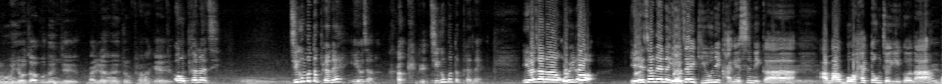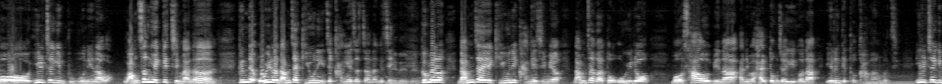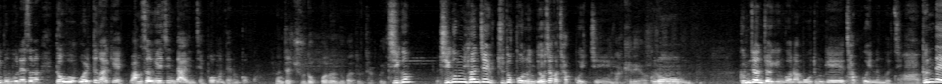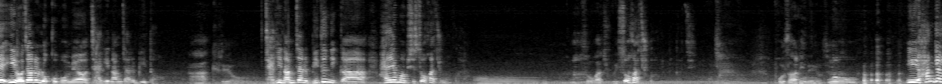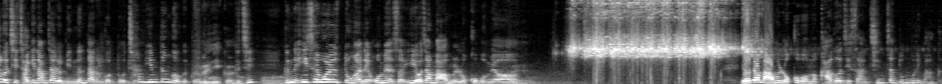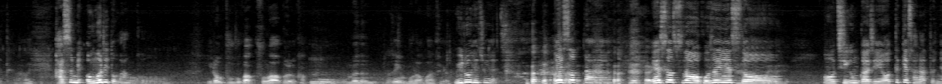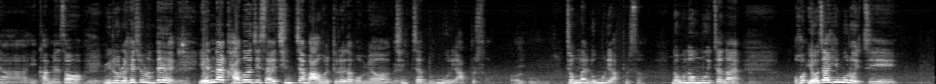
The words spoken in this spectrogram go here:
그러면 여자분은 이제 말년에 좀 편하게. 어 편하지. 오. 지금부터 편해 이 여자는. 아, 그래. 지금부터 편해. 이 여자는 오히려 예전에는 여자의 기운이 강했으니까 네네네. 아마 뭐 활동적이거나 네네. 뭐 일적인 부분이나 와- 왕성했겠지만은 네. 근데 오히려 남자 기운이 이제 강해졌잖아, 그지? 네네네. 그러면은 남자의 기운이 강해지면 남자가 더 오히려 뭐 사업이나 아니면 활동적이거나 이런 게 더 강한 거지. 음. 일적인 부분에서는 더 월등하게 왕성해진다 이제 보면 되는 거고. 현재 주도권은 누가 좀 잡고 있어요? 지금 지금 현재 주도권은 여자가 잡고 있지. 아, 그래요? 그럼 금전적인 거나 모든 게 잡고 있는 거지. 아, 근데 이 여자를 놓고 보면 자기 남자를 믿어. 아, 그래요? 자기 남자를 믿으니까 하염없이 쏘가주는 거야. 어, 쏘가지고 있는 거지. 보살이네요. 어. 이 한결같이 자기 남자를 믿는다는 것도 참 힘든 거거든. 그러니까요. 그치? 어. 근데 이 세월 동안에 오면서 이 여자 마음을 놓고 보면 네. 여자 마음을 놓고 보면 가거지산 진짜 눈물이 많거든. 아, 가슴이 엉어리도 많고 어, 이런 부부가 궁합을 갖고 음. 오면은 선생님 뭐라고 하세요? 위로해줘야지. 애썼다. 애썼어. 고생했어. 네. 어, 지금까지 어떻게 살았더냐. 이 하면서 네. 위로를 해주는데 네. 옛날 과거지사의 진짜 마음을 들여다보면 네. 진짜 눈물이 아플서. 아이고. 정말 눈물이 아플서. 너무너무 있잖아. 어, 여자 힘으로 있지.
